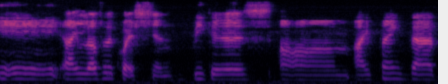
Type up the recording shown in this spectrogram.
eh, I love the question because um, I think that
